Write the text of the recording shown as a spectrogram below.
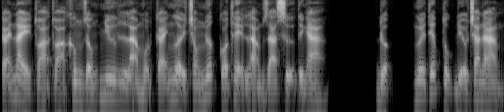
Cái này thỏa thỏa không giống như là một cái người trong nước có thể làm ra sự tình a. Được, ngươi tiếp tục điều tra nàng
